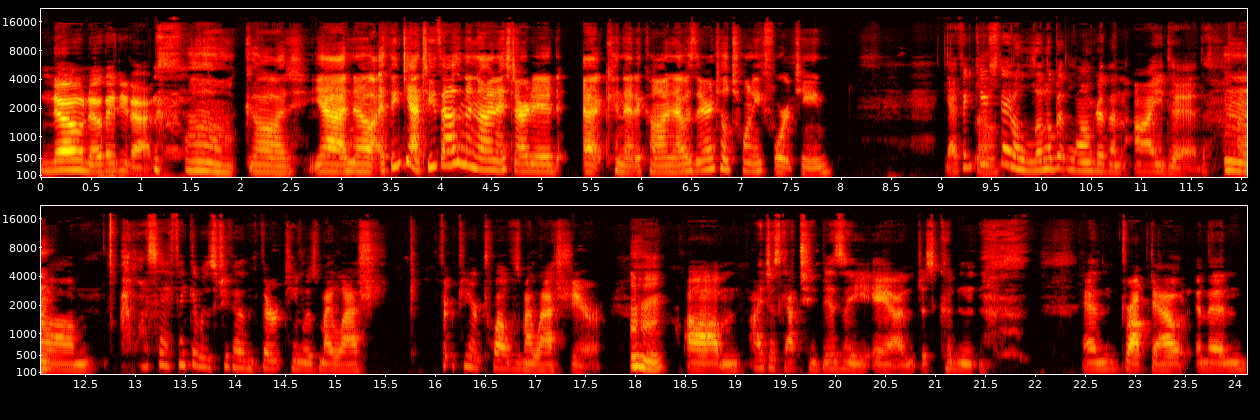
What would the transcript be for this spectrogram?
No, no, they do not. Oh God, yeah, no. I think yeah, 2009. I started at ConnectiCon. and I was there until 2014. Yeah, I think you stayed a little bit longer than I did. Mm. Um, I want to say I think it was 2013 was my last, 13 or 12 was my last year. hmm Um, I just got too busy and just couldn't, and dropped out. And then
